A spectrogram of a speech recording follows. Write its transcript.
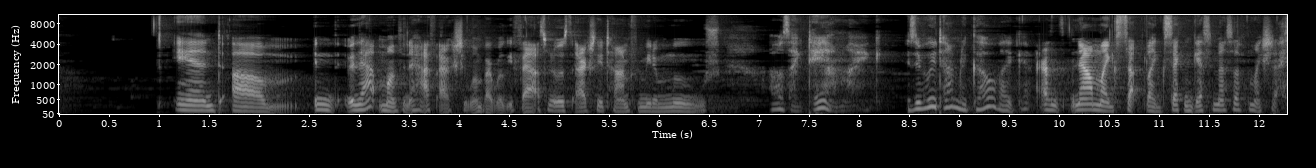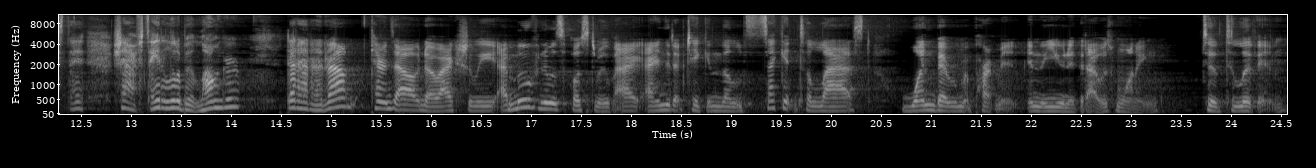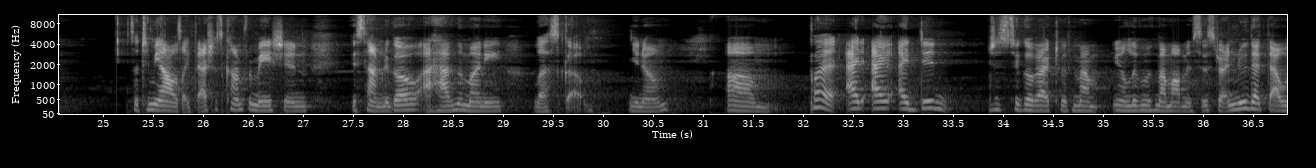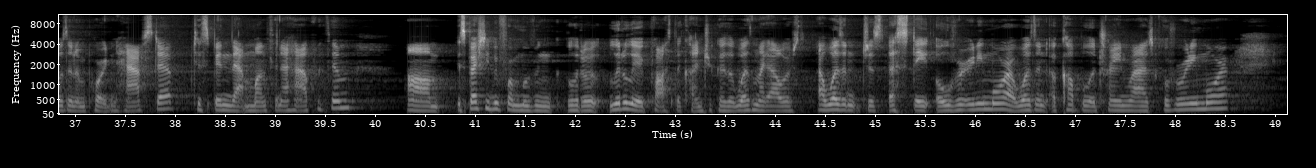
And um in, in that month and a half actually went by really fast when it was actually time for me to move. I was like, damn, like is it really time to go? Like I'm, now, I'm like like second guessing myself. I'm like, should I stay? Should I have stayed a little bit longer? Da da da da. Turns out, no. Actually, I moved and it was supposed to move. I, I ended up taking the second to last one bedroom apartment in the unit that I was wanting to, to live in. So to me, I was like, that's just confirmation. It's time to go. I have the money. Let's go. You know? Um, but I, I, I did just to go back to with my, you know, living with my mom and sister. I knew that that was an important half step to spend that month and a half with them. Um, especially before moving literally, literally across the country because it wasn't like I was I wasn't just a state over anymore. I wasn't a couple of train rides over anymore.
